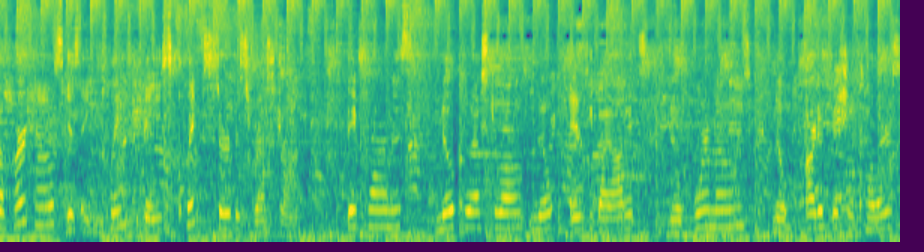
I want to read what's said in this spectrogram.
The Hart House is a plant-based quick service restaurant. They promise no cholesterol, no antibiotics, no hormones, no artificial colors,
